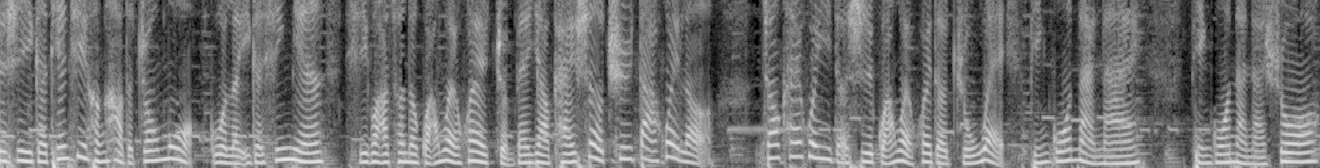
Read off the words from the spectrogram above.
这是一个天气很好的周末，过了一个新年，西瓜村的管委会准备要开社区大会了。召开会议的是管委会的主委苹果奶奶。苹果奶奶说。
